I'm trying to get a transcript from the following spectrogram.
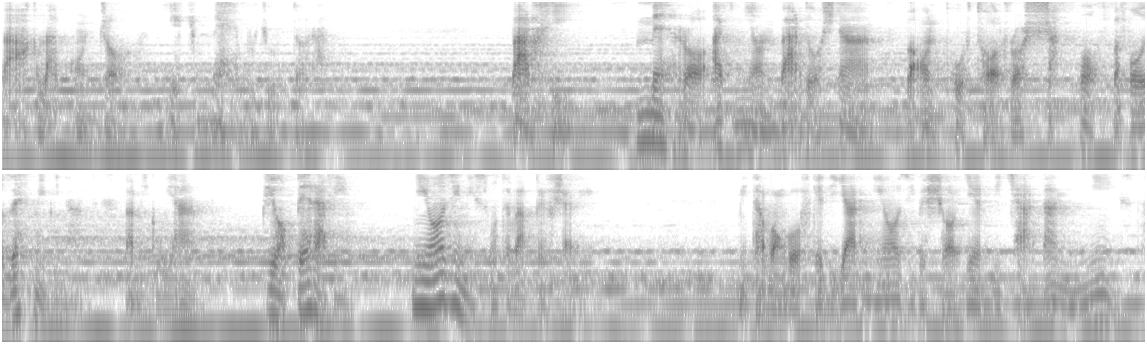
و اغلب آنجا یک مه وجود دارد. برخی مه را از میان برداشتند و آن پورتال را شفاف و واضح می‌بینند و می‌گویند بیا برویم. نیازی نیست متوقف شویم. می‌توان گفت که دیگر نیازی به شاگردی کردن نیست.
